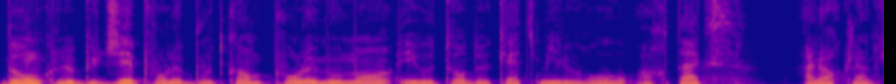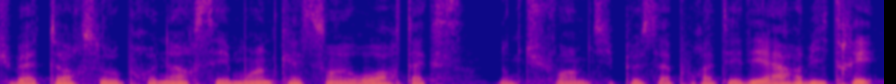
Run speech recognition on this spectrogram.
Donc le budget pour le bootcamp pour le moment est autour de 4000 euros hors taxe, alors que l'incubateur solopreneur c'est moins de 400 euros hors taxe. Donc tu vois un petit peu, ça pourra t'aider à arbitrer.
